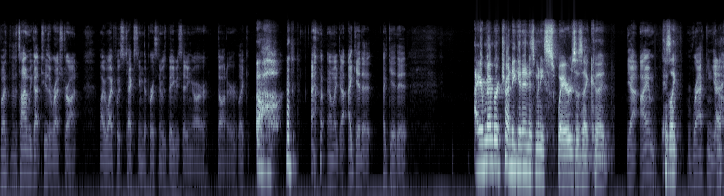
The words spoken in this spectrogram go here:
but the time we got to the restaurant, my wife was texting the person who was babysitting our daughter. Like, Oh, I'm like, I get it, I get it. I remember trying to get in as many swears as I could Yeah, I am because, like, racking it Uh, up.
